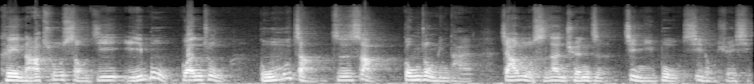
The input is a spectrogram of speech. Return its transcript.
可以拿出手机一步关注“股掌之上”公众平台，加入实战圈子，进一步系统学习。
